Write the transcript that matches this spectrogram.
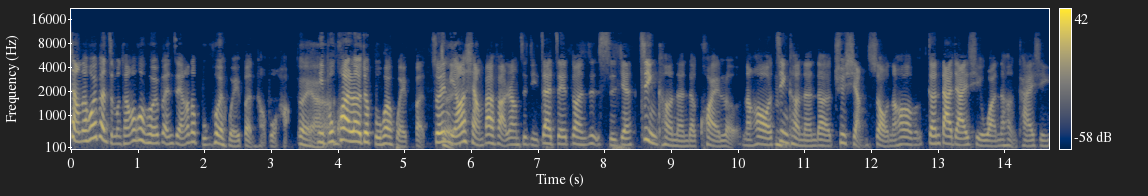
想着回本，怎么可能会回本？怎样都不会回本，好不好？对啊，你不快乐就不会回本，所以你要想办法让自己在这一段日时间尽可能的快乐，然后尽可能的去享受，嗯、然后跟大家一起玩的很开心。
